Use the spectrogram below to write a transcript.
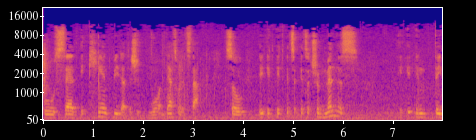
who said it can't be that there should more. That's when it stopped. So it, it, it, it's, it's a tremendous. in, they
